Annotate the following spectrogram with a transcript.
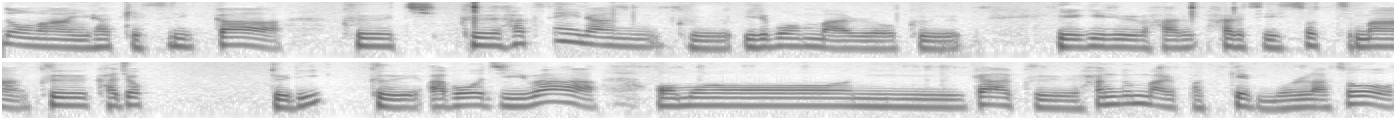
동안 유학했으니까 그, 그 학생이랑 그 일본 말로 그 얘기를 할 수 있었지만 그 가족들이 그 아버지와 어머니가 그 한국말밖에 몰라서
